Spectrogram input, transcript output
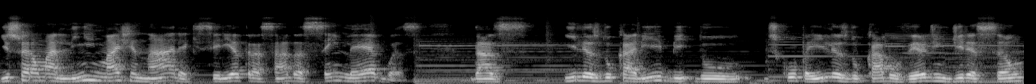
Isso era uma linha imaginária que seria traçada a 100 léguas das ilhas do Caribe, do, desculpa, ilhas do Cabo Verde em direção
